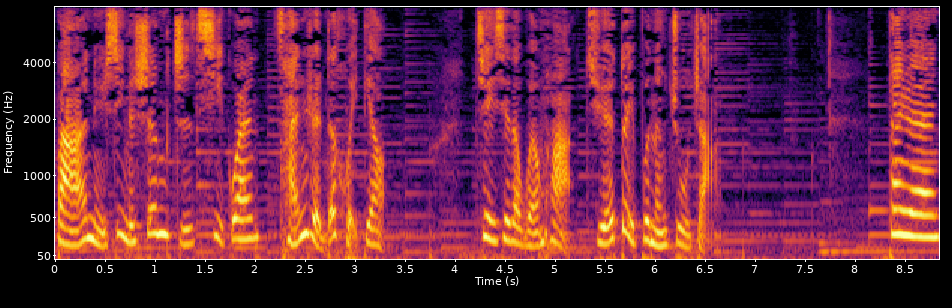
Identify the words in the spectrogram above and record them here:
把女性的生殖器官残忍的毁掉。这些的文化绝对不能助长。但愿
